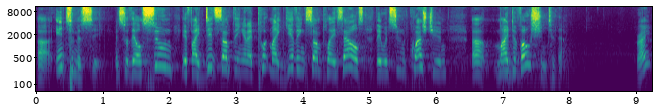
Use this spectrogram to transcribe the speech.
uh, intimacy. And so they'll soon, if I did something and I put my giving someplace else, they would soon question uh, my devotion to them. Right?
